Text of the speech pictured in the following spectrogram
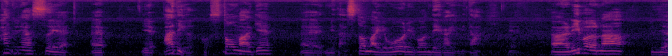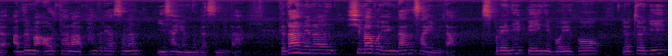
pancreas의 에, 예, body 같고 stomach의 에, 입니다. stomach의 wall이고 내강입니다. 예. 어, liver나 이제 abdomen aorta나 pancreas는 이상이 없는 것 같습니다. 그 다음에는 심와부 횡단상입니다. splenic vein이 보이고 이쪽이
